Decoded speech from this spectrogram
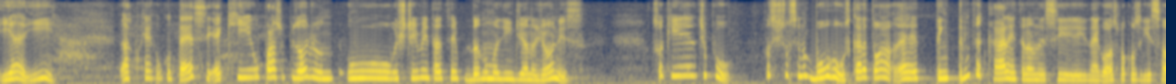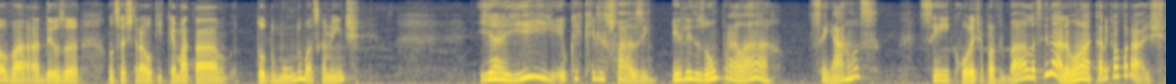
E aí, o que acontece é que o próximo episódio, o Steven tá dando uma de Indiana Jones. Só que, tipo, vocês estão sendo burros. Os caras estão. É, tem 30 caras entrando nesse negócio para conseguir salvar a deusa ancestral que quer matar todo mundo, basicamente. E aí, o que é que eles fazem? Eles vão para lá sem armas, sem colete à prova de bala, sem nada. Vão lá, cara que é a coragem.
